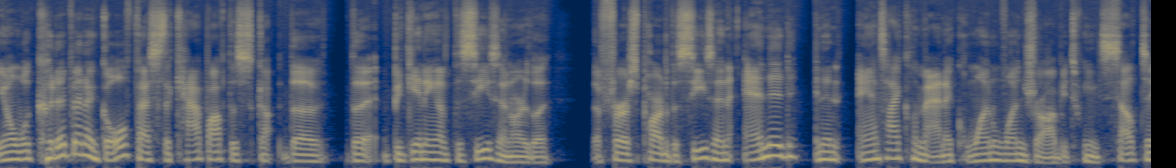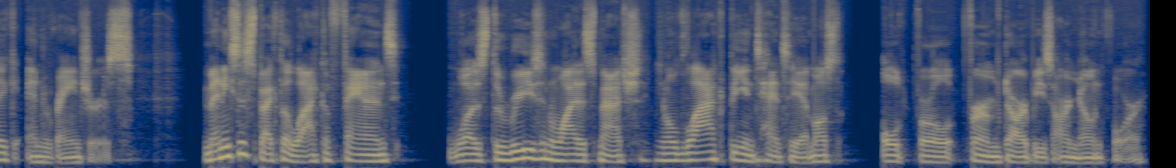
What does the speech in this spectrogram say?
you know what could have been a goal fest to cap off the the the beginning of the season or the the first part of the season ended in an anticlimactic 1-1 draw between Celtic and Rangers. Many suspect the lack of fans was the reason why this match, you know, lacked the intensity that most old firm derbies are known for.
